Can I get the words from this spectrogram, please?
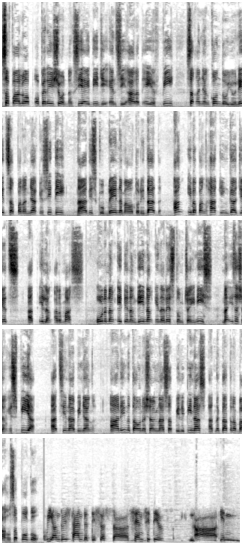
Sa follow-up operation ng CIDG NCR at AFP sa kanyang condo unit sa Paranaque City, nadiskubre ng mga otoridad ang iba pang hacking gadgets at ilang armas. Una nang itinanggi ng inarestong Chinese na isa siyang espiya at sinabi niyang anim na taon na siyang nasa Pilipinas at nagtatrabaho sa Pogo. we understand that this is a sensitive uh, in,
